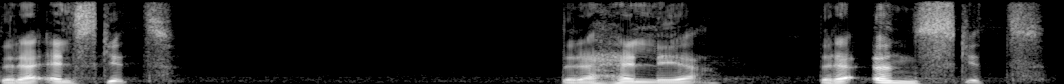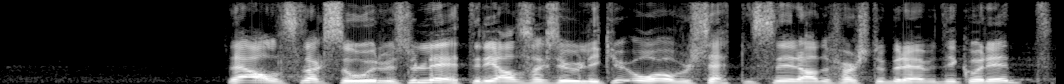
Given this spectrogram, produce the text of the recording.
Dere er elsket. Dere er hellige. Dere er ønsket. Det er all slags ord. Hvis du leter i all slags ulike oversettelser av det første brevet til Korint,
